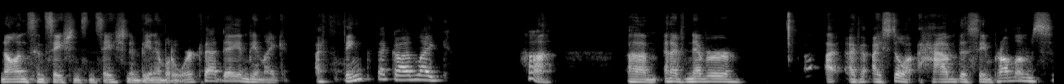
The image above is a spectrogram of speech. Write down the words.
non-sensation sensation and being able to work that day and being like I think that God like huh um, and I've never, I, I've, I still have the same problems,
